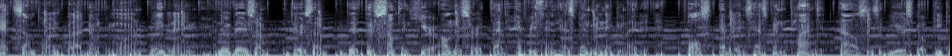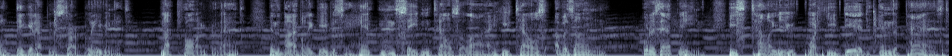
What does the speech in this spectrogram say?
at some point, but I don't anymore. I don't believe it anymore. I know there's a there's a there, there's something here on this earth that everything has been manipulated. False evidence has been planted thousands of years ago. People dig it up and start believing it. Not falling for that. In the Bible, it gave us a hint when Satan tells a lie, he tells of his own. What does that mean? He's telling you what he did in the past.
